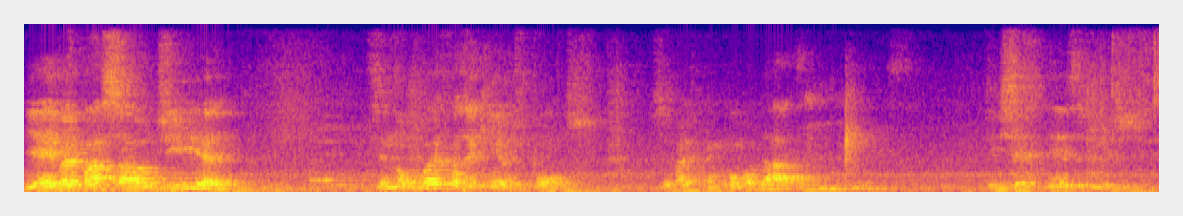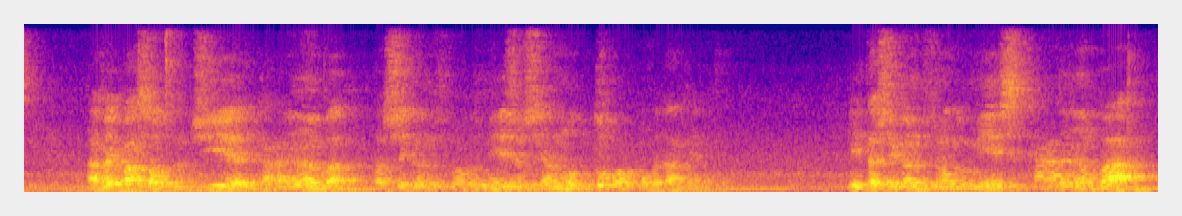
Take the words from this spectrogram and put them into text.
E aí vai passar o dia, você não vai fazer 500 pontos, você vai ficar incomodado. Tenho certeza disso. Aí vai passar outro dia, caramba, tá chegando no final do mês, você anotou a porra da meta. E aí tá chegando no final do mês, caramba,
